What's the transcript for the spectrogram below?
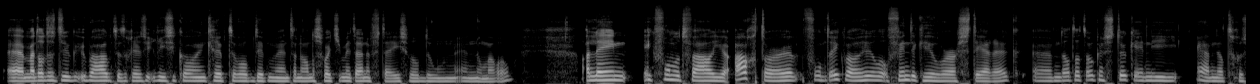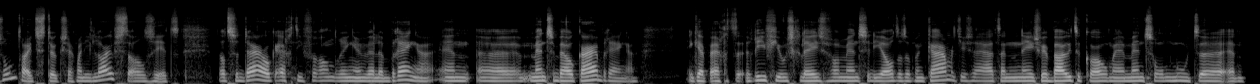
Eh, maar dat is natuurlijk überhaupt het ris- risico in crypto op dit moment en alles wat je met NFT's wil doen en noem maar op. Alleen, ik vond het verhaal hierachter, vond ik wel heel, vind ik heel erg sterk, ehm, dat dat ook een stuk in die, ja, in dat gezondheidsstuk, zeg maar, die lifestyle zit. Dat ze daar ook echt die verandering in willen brengen en eh, mensen bij elkaar brengen. Ik heb echt reviews gelezen van mensen die altijd op een kamertje zaten en ineens weer buiten komen en mensen ontmoeten. En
